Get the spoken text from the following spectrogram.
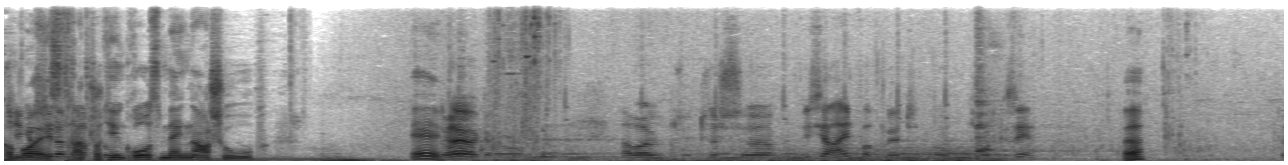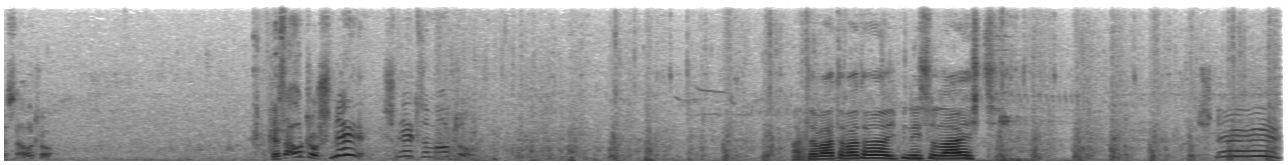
Konvois transportieren großen Mengen Nachschub. Ey, Ja, ja, genau. Aber das äh, ist ja einfach mit... Oh, ich wurde gesehen. Hä? Das Auto. Das Auto, schnell! Schnell zum Auto! warte, warte, warte, ich bin nicht so leicht. Schnell!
